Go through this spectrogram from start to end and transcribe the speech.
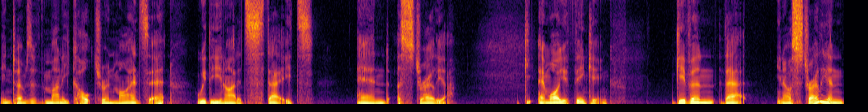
in terms of the money culture and mindset with the United States and Australia? And while you're thinking, given that you know Australian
